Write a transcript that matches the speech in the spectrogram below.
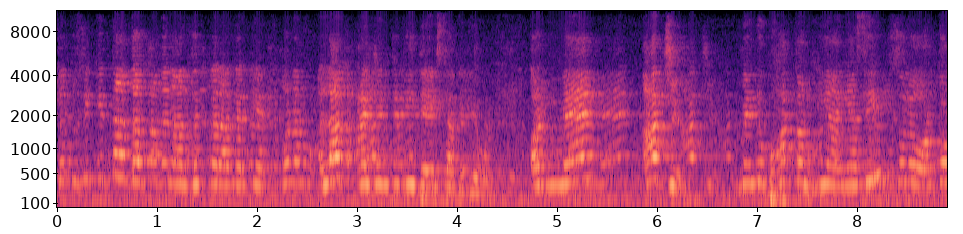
ਤੇ ਤੁਸੀਂ ਕਿੰਨਾ ਦਲਤਾਂ ਦੇ ਨਾਲ ਵਿਤਕਰਾ ਕਰਕੇ ਉਹਨਾਂ ਨੂੰ ਅਲੱਗ ਆਇਡੈਂਟੀਟੀ ਦੇ ਸਕਦੇ ਹੋ? ਔਰ ਮੈਂ ਅੱਜ ਮੈਨੂੰ ਬਹੁਤ ਧਮਕੀਆਂ ਆਈਆਂ ਸੀ। ਫਲੋਰ ਤੋਂ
